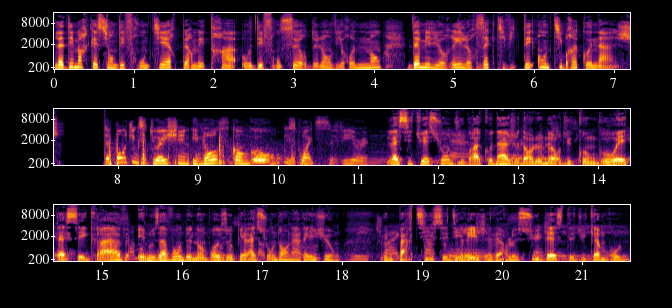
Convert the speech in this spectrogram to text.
la démarcation des frontières permettra aux défenseurs de l'environnement d'améliorer leurs activités anti-braconnage. La situation du braconnage dans le nord du Congo est assez grave et nous avons de nombreuses opérations dans la région. Une partie se dirige vers le sud-est du Cameroun.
